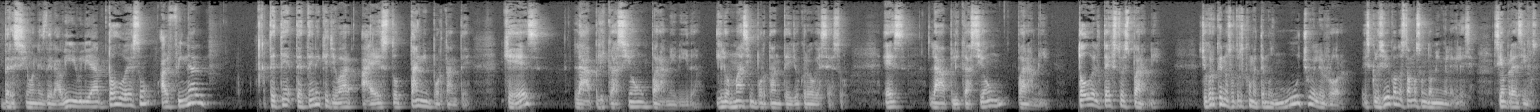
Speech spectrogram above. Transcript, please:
versiones de la Biblia, todo eso al final te, te tiene que llevar a esto tan importante, que es la aplicación para mi vida. Y lo más importante yo creo que es eso, es la aplicación para mí. Todo el texto es para mí. Yo creo que nosotros cometemos mucho el error, exclusive cuando estamos un domingo en la iglesia. Siempre decimos,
